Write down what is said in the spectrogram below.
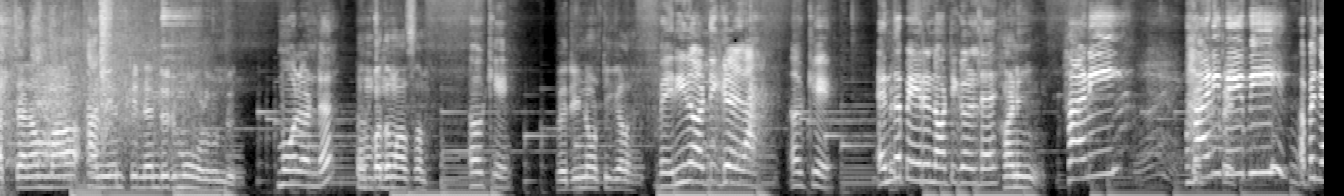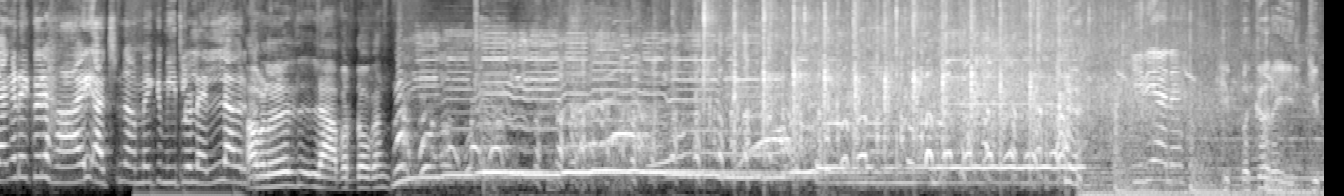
അച്ഛനമ്മ അനിയൻ പിന്നെ എന്റെ ഒരു മോളുണ്ട്. മോളുണ്ട്? ഒമ്പത് മാസം. ഓക്കേ വെരി നോട്ടികള വെരി നോട്ടികളാ ഓക്കെ എന്താ പേര് നോട്ടികളുടെ ഹണി ഹണി ഹണി ബേബി അപ്പൊ ഞങ്ങളുടെയൊക്കെ ഒരു ഹായ് അച്ഛനും അമ്മയ്ക്കും വീട്ടിലുള്ള എല്ലാവർക്കും. അവൾ ലാബർ ഡോഗൻ ഇരിയാനെ. ഇപ്പൊ കറിയിരിക്കും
